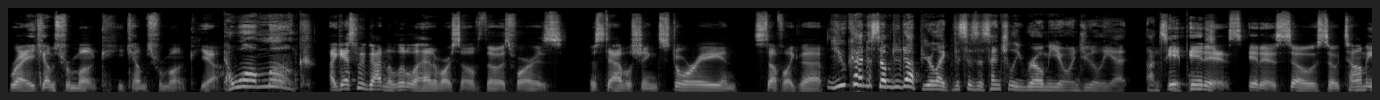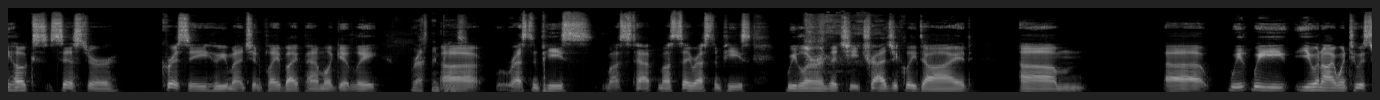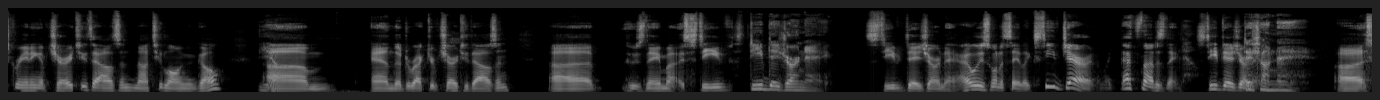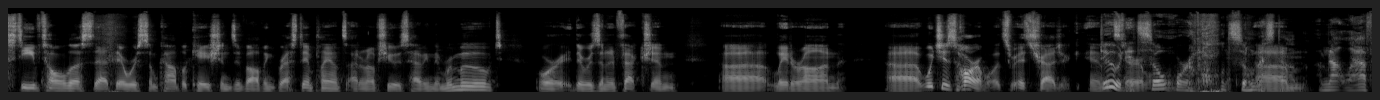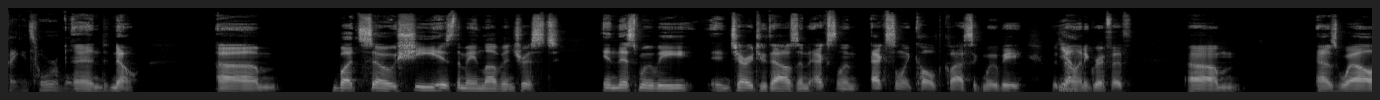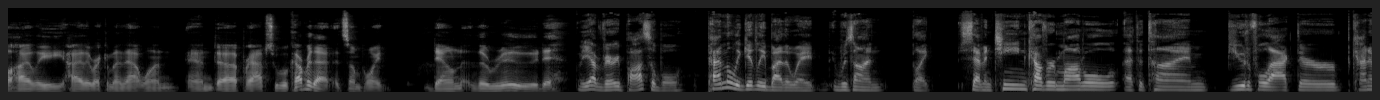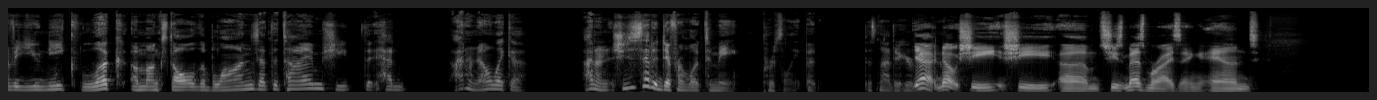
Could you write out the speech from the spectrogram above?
Right. He comes from Monk. He comes from Monk. Yeah. I want Monk. I guess we've gotten a little ahead of ourselves though, as far as establishing story and stuff like that. You kind of summed it up. You're like, this is essentially Romeo and Juliet on skateboards. It, it is. It is. So so Tommy Hook's sister, Chrissy, who you mentioned, played by Pamela Gidley. Rest in peace. Uh, rest in peace. Must have must say rest in peace. We learned that she tragically died. Um, uh, we we you and I went to a screening of Cherry 2000 not too long ago. Yeah. Um, and the director of Cherry 2000, uh, whose name uh, is Steve Steve De Jarnatt. Steve De Jarnatt. I always want to say like Steve Jarrett. I'm like that's not his name. Steve De Jarnatt. Desjarnais. Uh, Steve told us that there were some complications involving breast implants. I don't know if she was having them removed or there was an infection uh, later on, uh, which is horrible. It's it's tragic and Dude, it's, it's, so horrible. It's so messed Um, up. I'm not laughing. It's horrible. and no, um, but so she is the main love interest in this movie in Cherry 2000. Excellent, excellent cult classic movie with Yeah. Melanie Griffith. Um, as well, highly, highly recommend that one, and uh, perhaps we will cover that at some point down the road. yeah, very possible. Pamela Gidley, by the way, was on like 17 cover model at the time. Beautiful actor, kind of a unique look amongst all the blondes at the time. She had, I don't know, like a, I don't know. She just had a different look to me personally, but that's neither here Yeah, no, she she um she's mesmerizing and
